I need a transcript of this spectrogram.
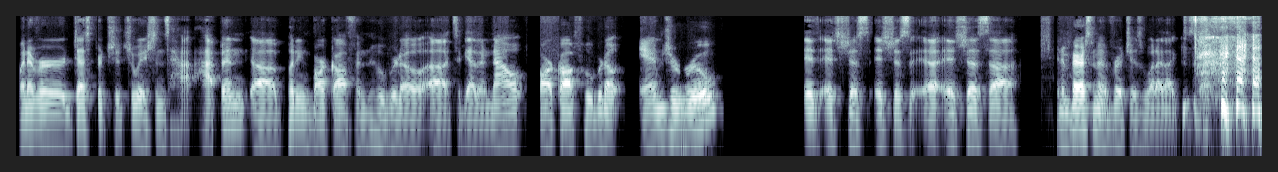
whenever desperate situations ha- happen, uh, putting Barkov and Huberdeau uh, together. Now Barkov, Huberdeau, and Giroux. It, it's just it's just uh, it's just uh, an embarrassment of riches, what I like to say.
